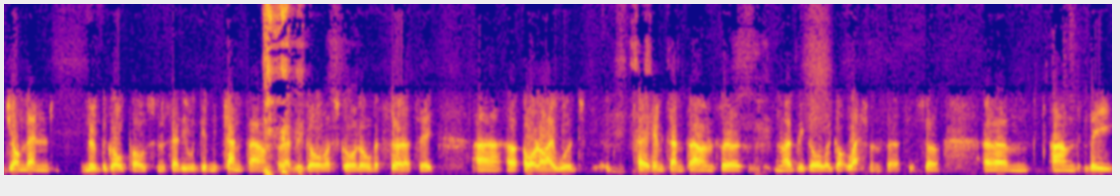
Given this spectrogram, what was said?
John then moved the goalposts and said he would give me £10 for every goal I scored over 30, uh, or I would pay him £10 for you know, every goal I got less than 30. So, um, and the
